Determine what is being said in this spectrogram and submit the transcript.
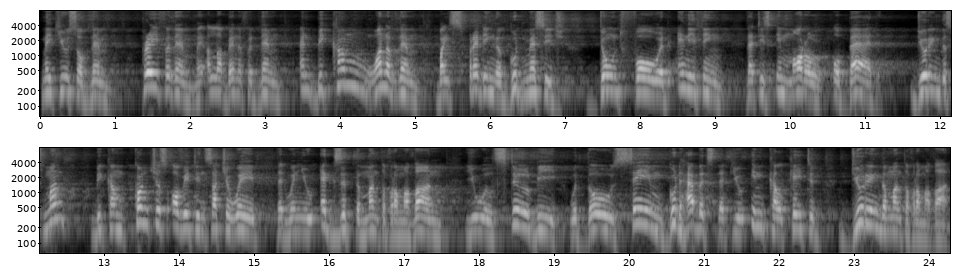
Make use of them. Pray for them. May Allah benefit them and become one of them by spreading a good message. Don't forward anything that is immoral or bad during this month become conscious of it in such a way that when you exit the month of Ramadan, you will still be with those same good habits that you inculcated during the month of Ramadan.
